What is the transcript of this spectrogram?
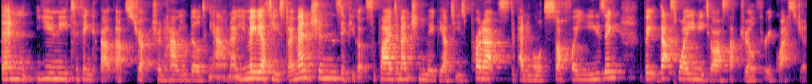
Then you need to think about that structure and how you're building it out. Now, you may be able to use dimensions. If you've got supply dimension, you may be able to use products, depending on what software you're using. But that's why you need to ask that drill through question.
